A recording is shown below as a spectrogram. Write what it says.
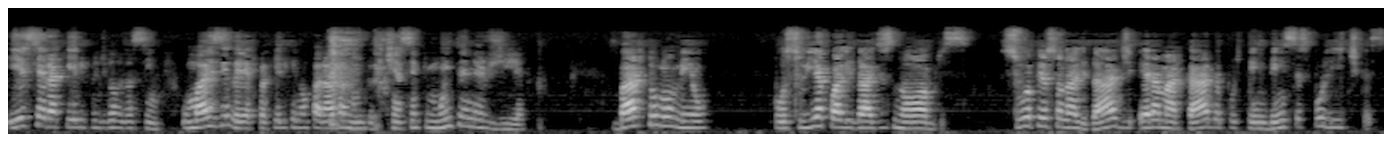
Esse era aquele que, digamos assim, o mais elétrico, aquele que não parava nunca, que tinha sempre muita energia. Bartolomeu Possuía qualidades nobres. Sua personalidade era marcada por tendências políticas,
